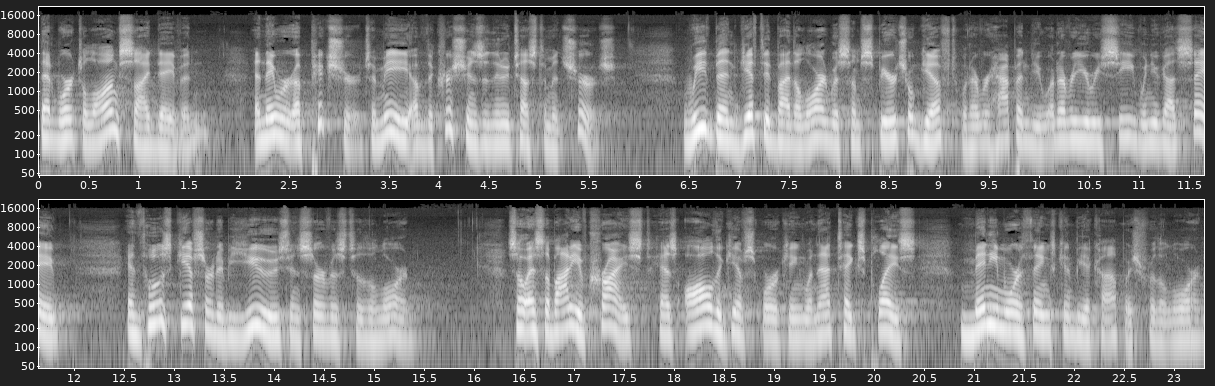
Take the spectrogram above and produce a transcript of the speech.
that worked alongside David and they were a picture to me of the Christians in the New Testament church. We've been gifted by the Lord with some spiritual gift, whatever happened to you, whatever you received when you got saved, and those gifts are to be used in service to the Lord. So, as the body of Christ has all the gifts working, when that takes place, many more things can be accomplished for the Lord.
